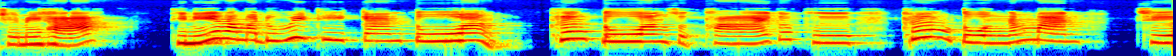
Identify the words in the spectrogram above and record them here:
ใช่ไหมคะ ทีนี้เรามาดูวิธีการตวง เครื่องตวงสุดท้ายก็คือ เครื่องตวงน้ำมันเชื้อ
